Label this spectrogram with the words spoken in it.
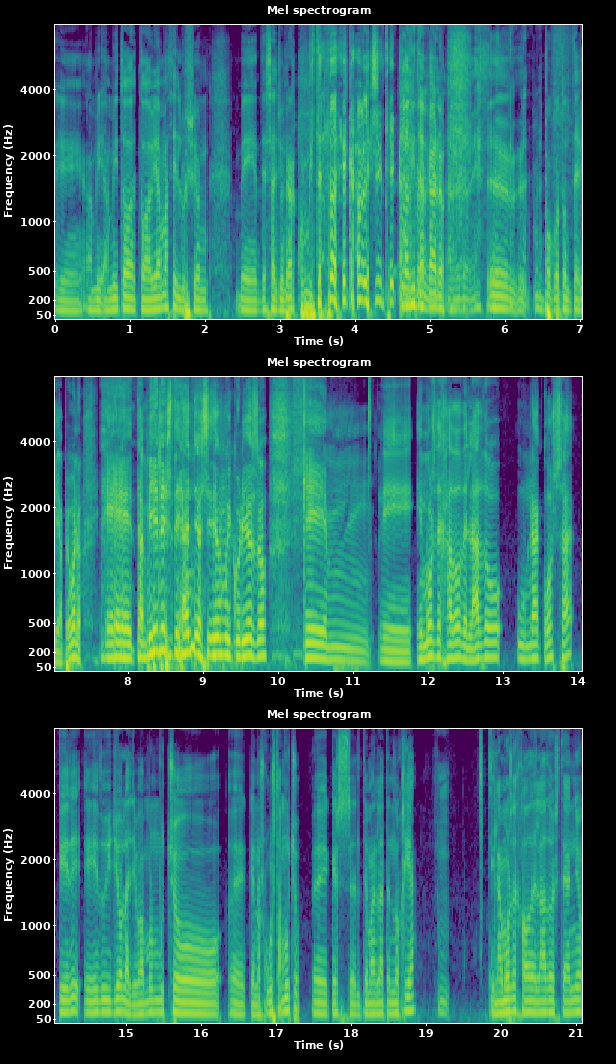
eh, a mí, a mí to- todavía me hace ilusión eh, desayunar con mi taza de cables y teclas, claro, eh, un poco tontería. Pero bueno, eh, también este año ha sido muy curioso que mm, hemos dejado de lado una cosa que Edu y yo la llevamos mucho, que nos gusta mucho, que es el tema de la tecnología. Y la hemos dejado de lado este año.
